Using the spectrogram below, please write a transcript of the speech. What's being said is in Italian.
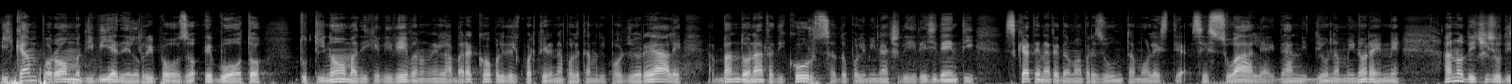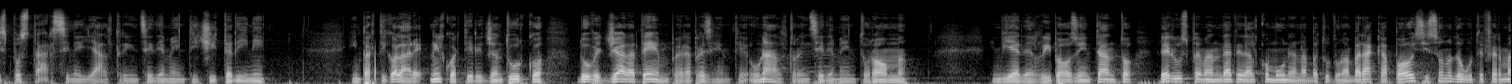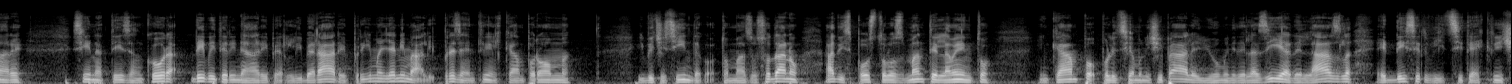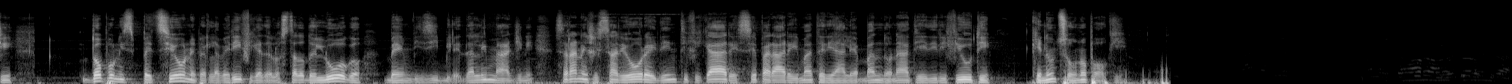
Il campo rom di Via del Riposo è vuoto. Tutti i nomadi che vivevano nella baraccopoli del quartiere napoletano di Poggio Reale, abbandonata di corsa dopo le minacce dei residenti scatenate da una presunta molestia sessuale ai danni di una minorenne, hanno deciso di spostarsi negli altri insediamenti cittadini. In particolare nel quartiere Gianturco, dove già da tempo era presente un altro insediamento rom. In via del riposo, intanto, le ruspe mandate dal comune hanno abbattuto una baracca, poi si sono dovute fermare. Si è in attesa ancora dei veterinari per liberare prima gli animali presenti nel campo Rom. Il vice sindaco Tommaso Sodano ha disposto lo smantellamento. In campo polizia municipale, gli uomini della SIA, dell'ASL e dei servizi tecnici. Dopo un'ispezione per la verifica dello stato del luogo, ben visibile dalle immagini, sarà necessario ora identificare e separare i materiali abbandonati ed i rifiuti, che non sono pochi.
